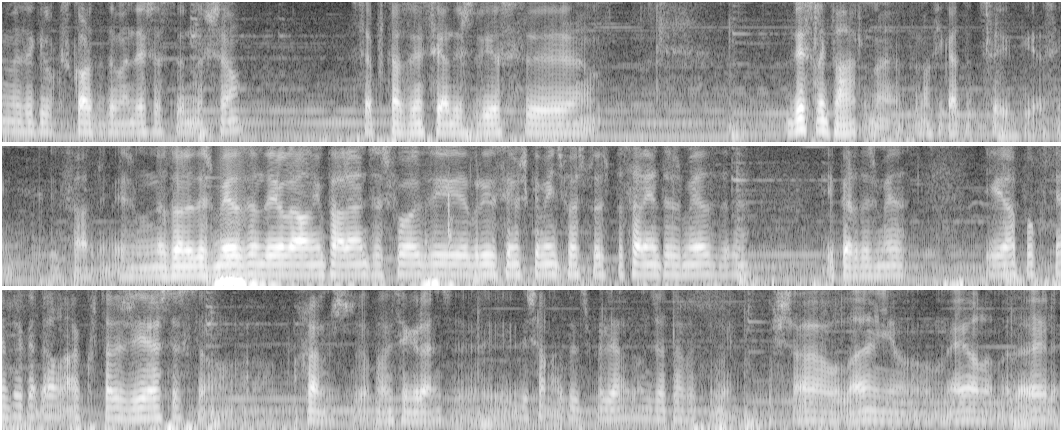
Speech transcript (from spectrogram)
mas aquilo que se corta também deixa-se tudo no chão. Se é por causa dos incêndios, devia-se devia -se limpar, não é? para não ficar tudo seco, e é assim que fazem. Mesmo na zona das mesas, andei lá a limpar antes as folhas e abrir assim os caminhos para as pessoas passarem entre as mesas e perto das mesas. E há pouco tempo é que andei lá a cortar as gestas, que são ramos, já grandes, e deixar lá tudo espalhado onde já estava tudo bem. O chá, o lenho, o mel, a madeira,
